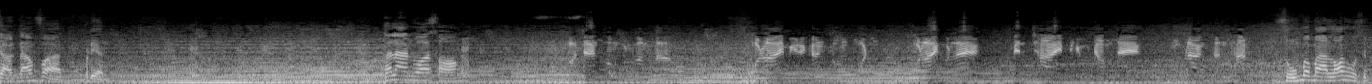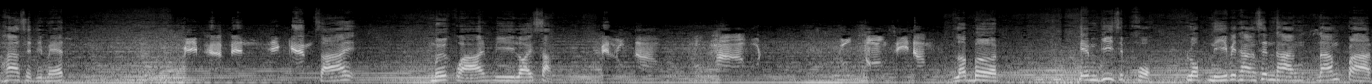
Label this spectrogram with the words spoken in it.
จากน้ำฝาดเปลี่ยน พระลานวสองขอแจ้งข้อมูลเพิ่มเติมคนร้ายมีด้วยกันสองคน คนร้ายคนแรกเป็นชายผิวดำแดงรูปร่างสันทัด สูงประมาณ 165เซนติเมตร มีแผลเป็นที่แก้มซ้าย มือขวามีรอยสัก เป็นรูปดาวพกพาอาวุธ ลูกซองสีดำระเบิด M26 หลบหนีไปทางเส้นทางน้ำปราด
